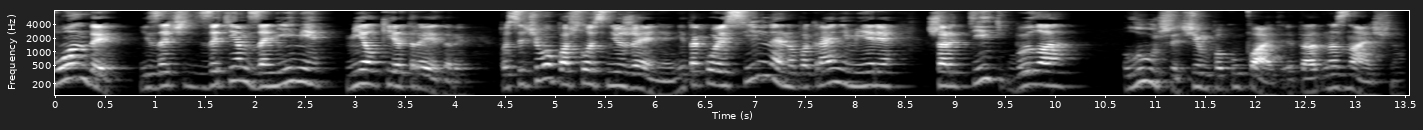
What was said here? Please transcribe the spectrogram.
фонды, и затем за ними мелкие трейдеры. После чего пошло снижение. Не такое сильное, но по крайней мере шортить было лучше, чем покупать. Это однозначно.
